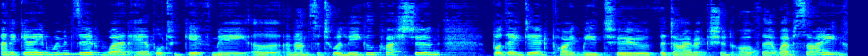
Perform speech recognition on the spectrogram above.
And again, Women's Aid weren't able to give me a, an answer to a legal question, but they did point me to the direction of their website,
